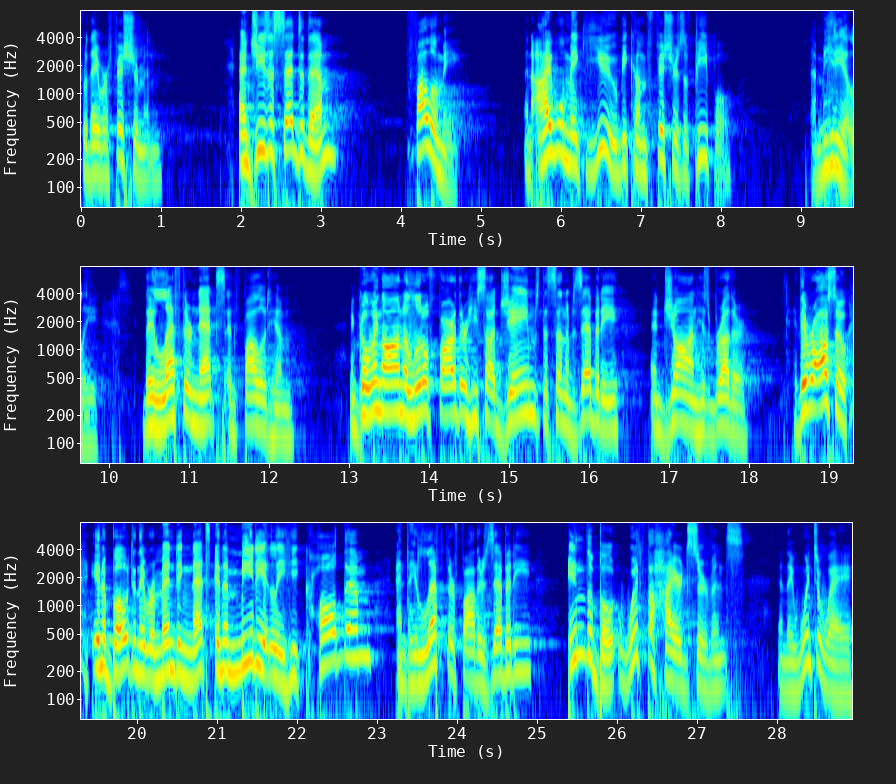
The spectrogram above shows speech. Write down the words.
for they were fishermen. And Jesus said to them, Follow me, and I will make you become fishers of people. Immediately, they left their nets and followed him. And going on a little farther, he saw James, the son of Zebedee, and John, his brother. They were also in a boat and they were mending nets, and immediately he called them, and they left their father Zebedee in the boat with the hired servants, and they went away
